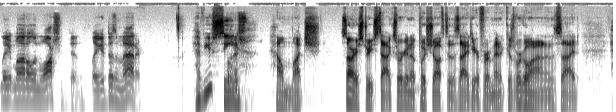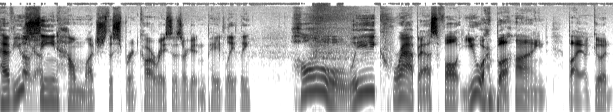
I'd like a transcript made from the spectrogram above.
late model in Washington. Like it doesn't matter. Have you seen if- how much? Sorry, street stocks. We're gonna push off to the side here for a minute because we're going on on the side. Have you Oh, seen how much the sprint car races are getting paid lately? Holy crap, asphalt! You are behind by a good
